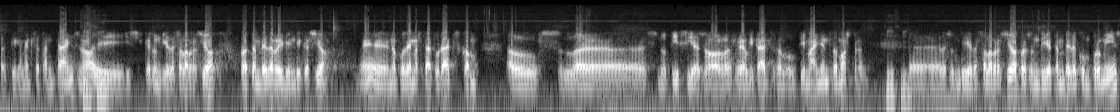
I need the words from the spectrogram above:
pràcticament 70 anys, no?, I, i sí que és un dia de celebració, però també de reivindicació. Eh? No podem estar aturats com els, les notícies o les realitats de l'últim any ens demostren. Uh -huh. eh, és un dia de celebració, però és un dia també de compromís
